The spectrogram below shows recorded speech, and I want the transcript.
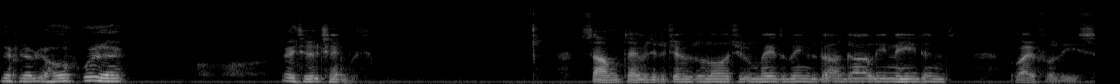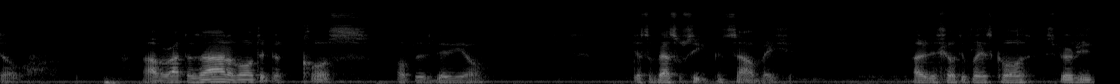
lifting up the whole flag into the chambers. Simultaneously, the terrors of the Lord shooting laser beams at the ungodly and the heathens, rightfully so. Abaratazar, the Lord took the course of this video just a vessel seeking salvation. Out of this filthy place called spiritually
